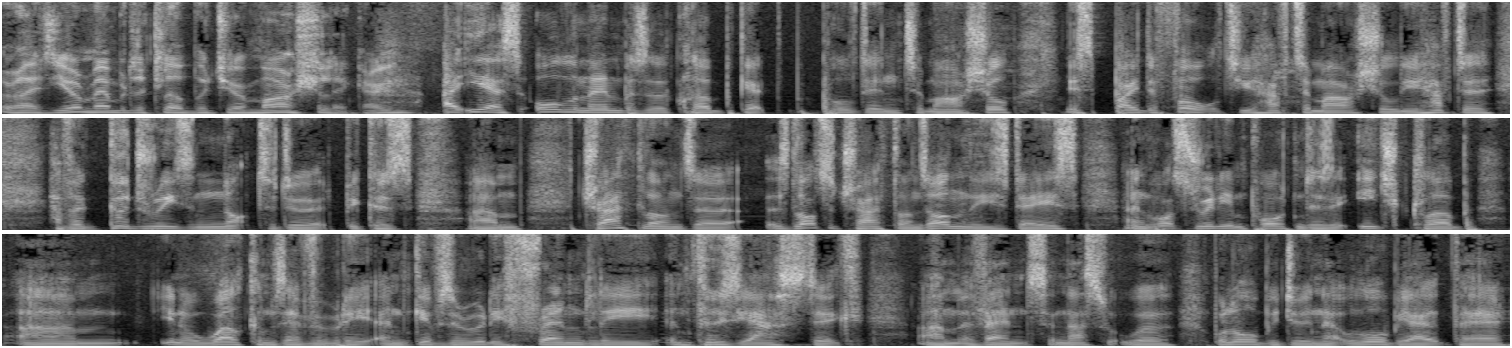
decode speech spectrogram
Right, you're a member of the club, but you're marshalling, are you? Uh, yes, all the members of the club get pulled into marshal. It's by default you have to marshal. You have to have a good reason not to do it because um, triathlons are there's lots of triathlons on these days, and what's really important is that each club um, you know welcomes everybody and gives a really friendly, enthusiastic um, event, and that's what we'll we'll all be doing. That we'll all be out there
